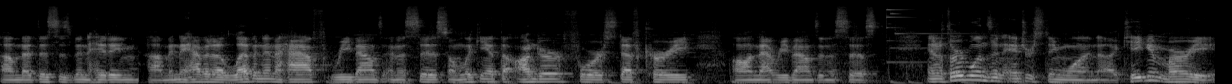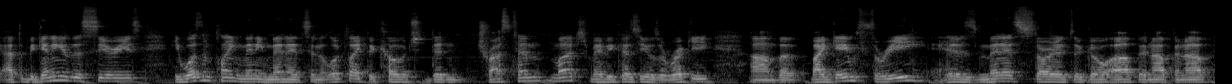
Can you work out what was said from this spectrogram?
um, that this has been hitting. Um, and they have it at 11 and a half rebounds and assists. So I'm looking at the under for Steph Curry on that rebounds and assists. And the third one's an interesting one. Uh, Keegan Murray, at the beginning of this series, he wasn't playing many minutes and it looked like the coach didn't trust him much, maybe because he was a rookie. Um, but by game three, his minutes started to go up and up and up.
